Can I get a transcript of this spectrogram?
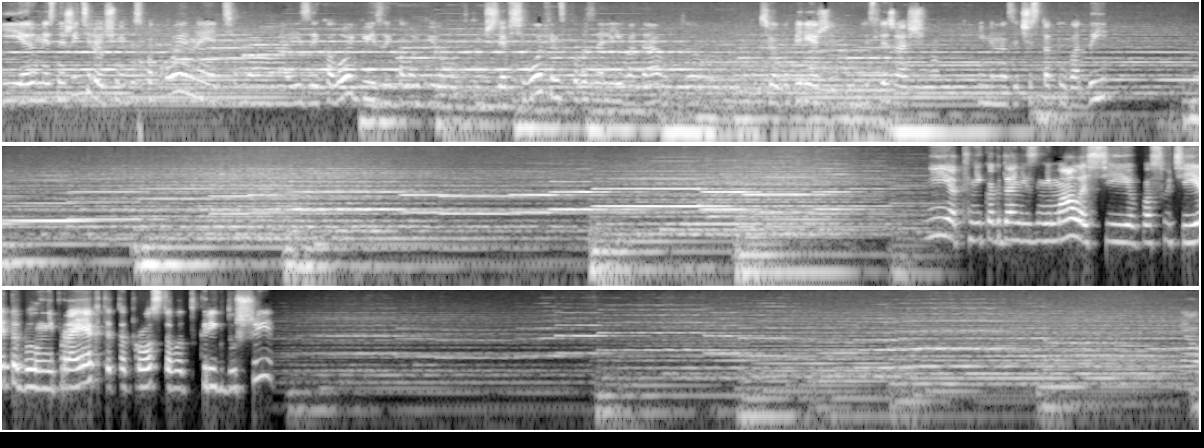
И местные жители очень обеспокоены этим и за экологию, и за экологию, в том числе всего Финского залива, да, вот, всего побережья близлежащего, именно за чистоту воды. Нет, никогда не занималась, и, по сути, это был не проект, это просто вот крик души.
